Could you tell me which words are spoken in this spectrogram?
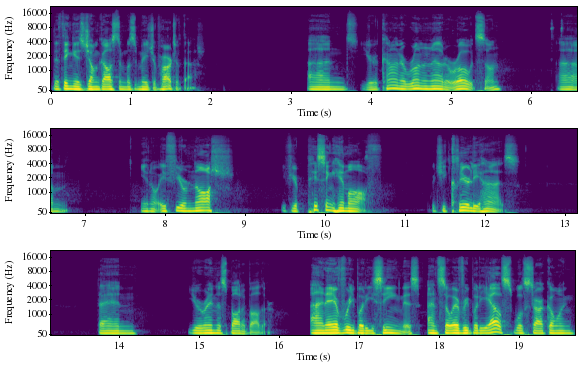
The thing is, John Gosden was a major part of that, and you're kind of running out of road, son. Um, you know, if you're not, if you're pissing him off, which he clearly has, then you're in a spot of bother and everybody's seeing this, and so everybody else will start going.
